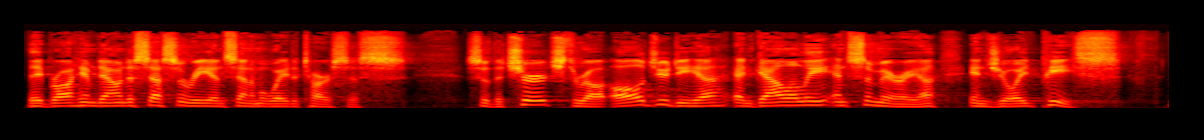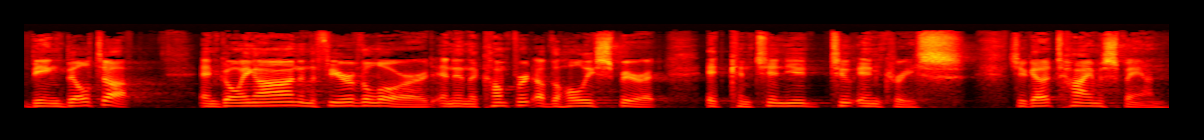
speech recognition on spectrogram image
they brought him down to Caesarea and sent him away to Tarsus. So the church throughout all Judea and Galilee and Samaria enjoyed peace, being built up and going on in the fear of the Lord and in the comfort of the Holy Spirit. It continued to increase. So you've got a time span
